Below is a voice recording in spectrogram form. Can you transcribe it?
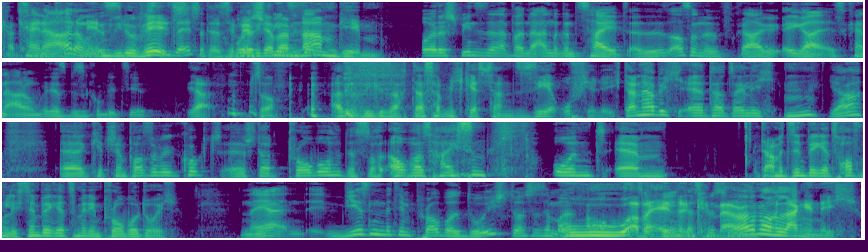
kannst Keine Ahnung, Nennen, wie du willst. seltsam. Das sind wir wieder beim sie dann- Namen geben. Oder spielen sie dann einfach in einer anderen Zeit? Also das ist auch so eine Frage. Egal, ist keine Ahnung, wird jetzt ein bisschen kompliziert. Ja, so. Also wie gesagt, das hat mich gestern sehr aufgeregt. Dann habe ich äh, tatsächlich, hm, ja, äh, Kitchen Impossible geguckt, äh, statt Pro Bowl. Das soll auch was heißen. Und ähm, damit sind wir jetzt, hoffentlich, sind wir jetzt mit dem Pro Bowl durch. Naja, wir sind mit dem Pro Bowl durch. Du hast es am Anfang Uh, aber müssen Kamara noch lange nicht.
